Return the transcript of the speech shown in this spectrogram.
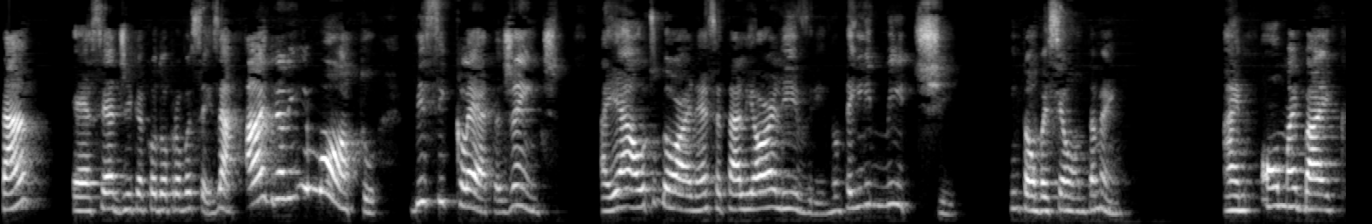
Tá? Essa é a dica que eu dou para vocês. Ah, Adriana, e moto? Bicicleta. Gente, aí é outdoor, né? Você tá ali ao ar livre. Não tem limite. Então vai ser on também. I'm on my bike.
